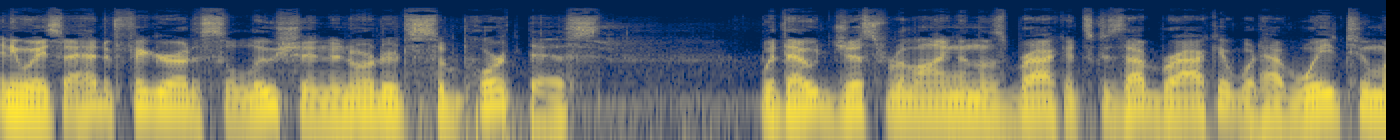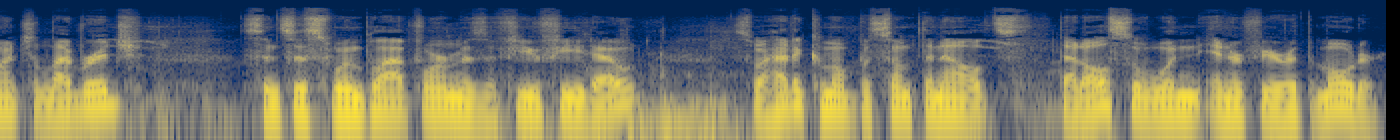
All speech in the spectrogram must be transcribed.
Anyways, I had to figure out a solution in order to support this without just relying on those brackets because that bracket would have way too much leverage since this swim platform is a few feet out. So I had to come up with something else that also wouldn't interfere with the motor.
